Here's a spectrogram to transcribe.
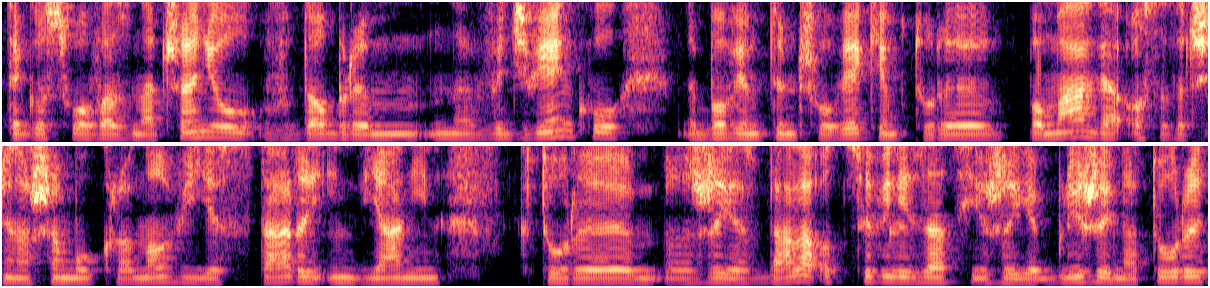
tego słowa znaczeniu, w dobrym wydźwięku, bowiem tym człowiekiem, który pomaga ostatecznie naszemu klonowi jest stary Indianin, który żyje z dala od cywilizacji, żyje bliżej natury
